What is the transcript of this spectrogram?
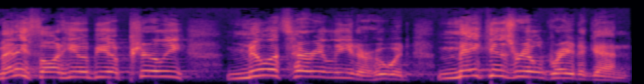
Many thought he would be a purely military leader who would make Israel great again.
